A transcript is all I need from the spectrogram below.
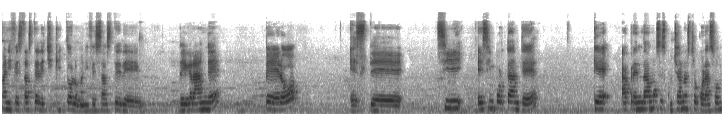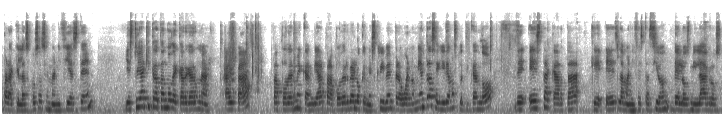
manifestaste de chiquito, lo manifestaste de, de grande, pero este sí es importante que aprendamos a escuchar nuestro corazón para que las cosas se manifiesten. Y estoy aquí tratando de cargar una iPad para poderme cambiar, para poder ver lo que me escriben. Pero bueno, mientras seguiremos platicando de esta carta que es la manifestación de los milagros.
